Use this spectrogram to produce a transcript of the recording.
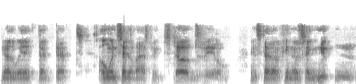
you know, the way that, that, that Owen said it last week, Stubbsville, instead of, you know, saying Newton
